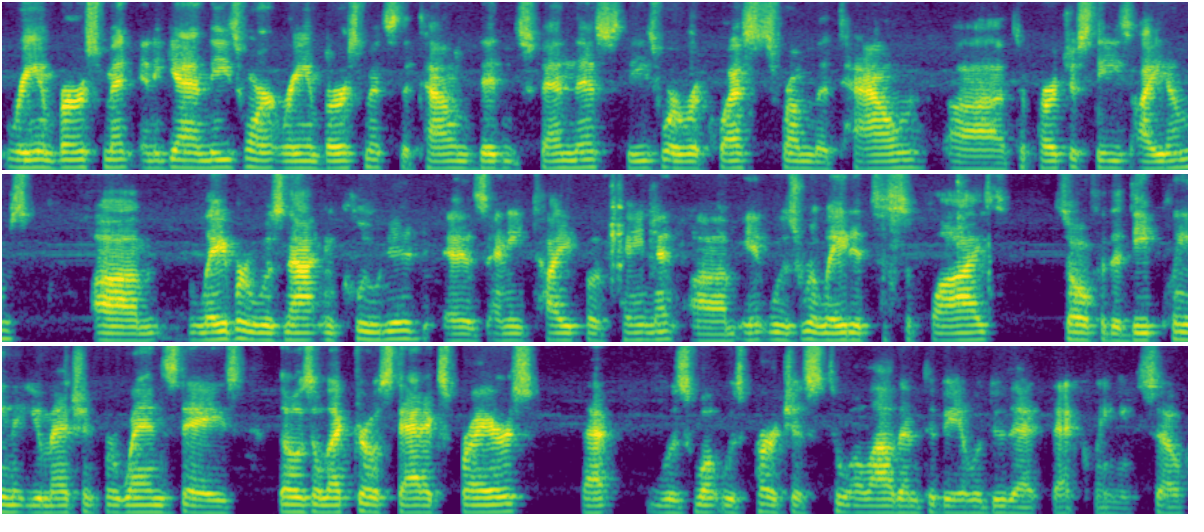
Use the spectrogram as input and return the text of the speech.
reimbursement. And again, these weren't reimbursements. The town didn't spend this. These were requests from the town uh, to purchase these items. Um, Labor was not included as any type of payment. Um, It was related to supplies. So for the deep clean that you mentioned for Wednesdays, those electrostatic sprayers, that was what was purchased to allow them to be able to do that, that cleaning. So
